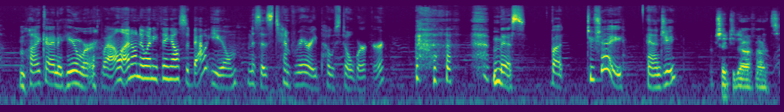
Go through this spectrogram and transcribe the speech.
My kind of humor. Well, I don't know anything else about you, Mrs. Temporary Postal Worker. Miss. But touche, Angie. I'll check it out if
